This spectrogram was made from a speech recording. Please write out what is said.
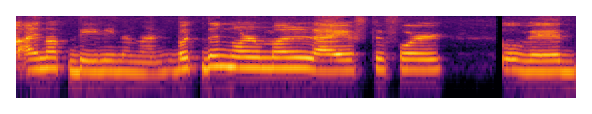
ay not daily naman, but the normal life before COVID.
